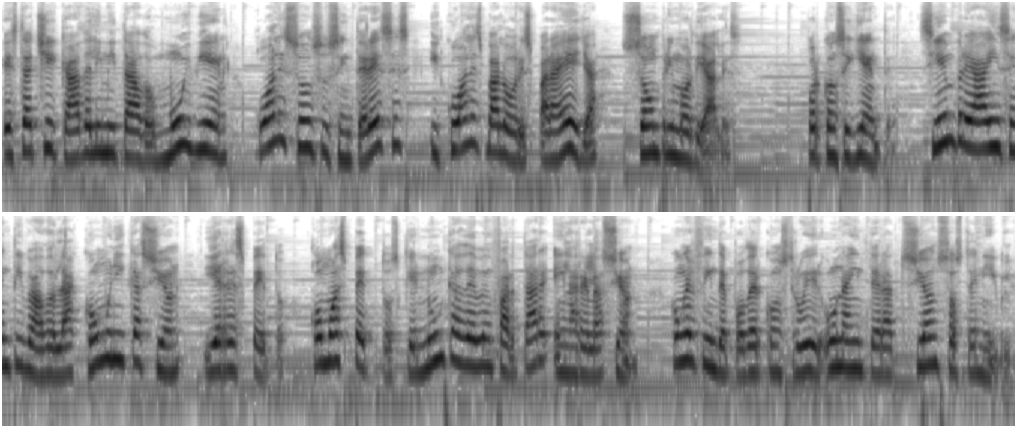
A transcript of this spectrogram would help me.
Esta chica ha delimitado muy bien cuáles son sus intereses y cuáles valores para ella son primordiales. Por consiguiente, siempre ha incentivado la comunicación y el respeto como aspectos que nunca deben faltar en la relación, con el fin de poder construir una interacción sostenible.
